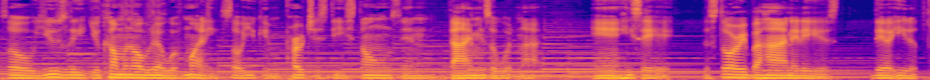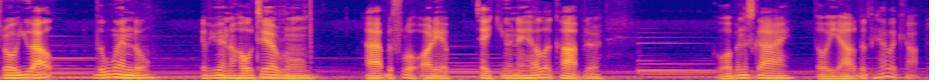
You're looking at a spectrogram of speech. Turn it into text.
So usually you're coming over there with money, so you can purchase these stones and diamonds or whatnot. And he said the story behind it is they'll either throw you out the window if you're in a hotel room, high up the floor, or they'll take you in a helicopter, go up in the sky, throw you out of the helicopter.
